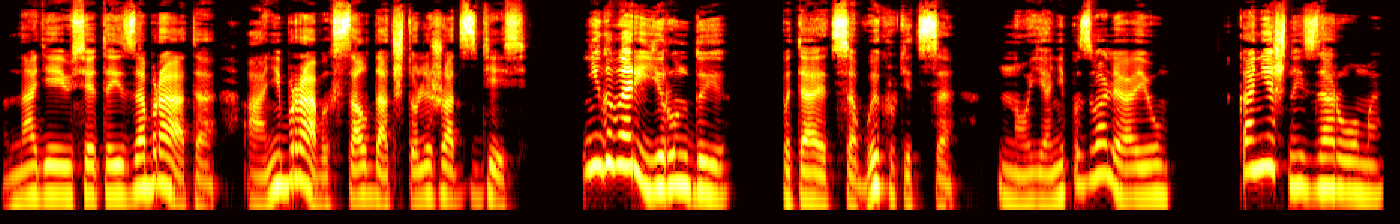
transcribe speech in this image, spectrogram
Надеюсь, это из-за брата, а не бравых солдат, что лежат здесь. Не говори ерунды. Пытается выкрутиться, но я не позволяю. Конечно, из-за Ромы.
